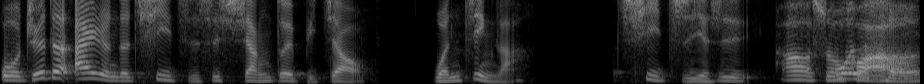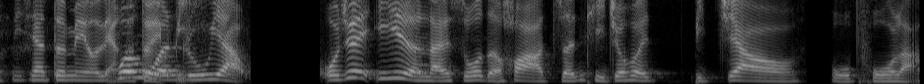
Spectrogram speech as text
我觉得 I 人的气质是相对比较文静啦，气质也是好好说话、哦。你现在对面有两个对比，温文儒雅。我觉得 E 人来说的话，整体就会比较活泼啦，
